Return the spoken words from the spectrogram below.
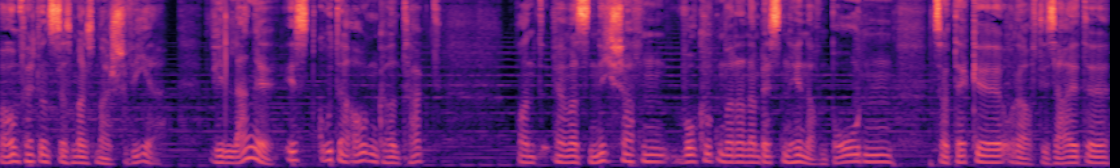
Warum fällt uns das manchmal schwer? Wie lange ist guter Augenkontakt? Und wenn wir es nicht schaffen, wo gucken wir dann am besten hin? Auf den Boden, zur Decke oder auf die Seite?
